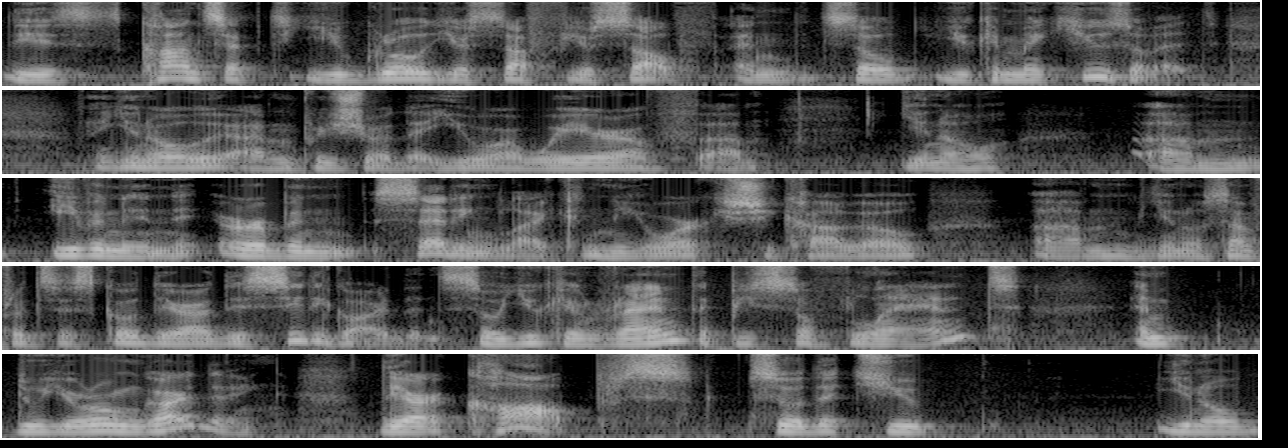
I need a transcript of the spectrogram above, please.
this concept you grow your stuff yourself and so you can make use of it. You know, I'm pretty sure that you are aware of, um, you know, um, even in urban setting like New York, Chicago, um, you know, San Francisco, there are these city gardens. So you can rent a piece of land and do your own gardening. There are co-ops so that you, you know,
